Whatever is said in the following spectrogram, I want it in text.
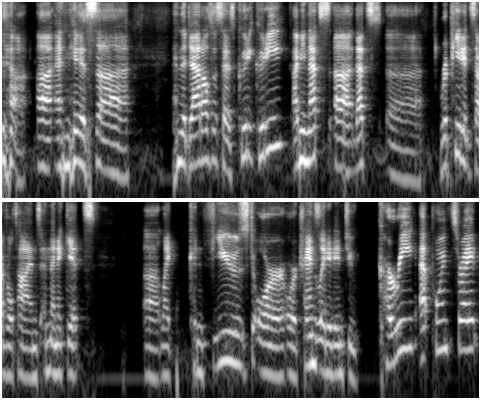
yeah, uh, and his uh, and the dad also says "kuri kuri." I mean, that's uh, that's uh, repeated several times, and then it gets uh, like confused or or translated into curry at points, right?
